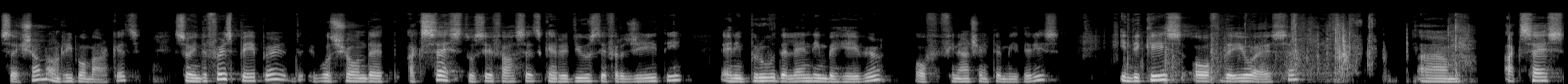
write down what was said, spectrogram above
session on repo markets. So in the first paper, it was shown that access to safe assets can reduce the fragility and improve the lending behavior of financial intermediaries. In the case of the US, um, access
